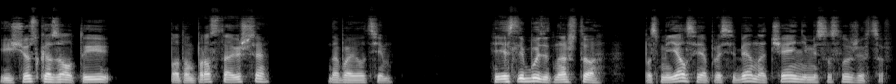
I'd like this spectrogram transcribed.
«Еще сказал, ты потом проставишься», — добавил Тим. «Если будет на что», — посмеялся я про себя над чаяниями сослуживцев.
